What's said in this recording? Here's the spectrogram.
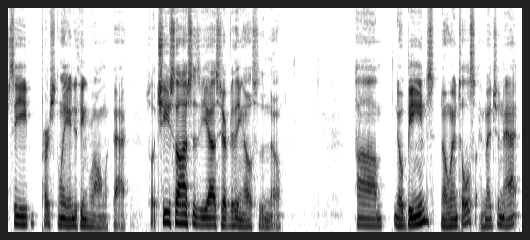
see personally anything wrong with that. So cheese sauce is a yes, everything else is a no. Um, no beans, no lentils, I mentioned that.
